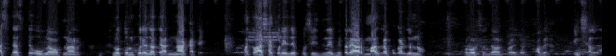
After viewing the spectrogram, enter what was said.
আস্তে আস্তে ওগুলো আপনার নতুন করে যাতে আর না কাটে। হয়তো আশা করি যে পঁচিশ দিনের ভিতরে আর মাজরা পোকার জন্য কোনো ওষুধ দেওয়ার প্রয়োজন হবে না, ইনশাল্লাহ।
